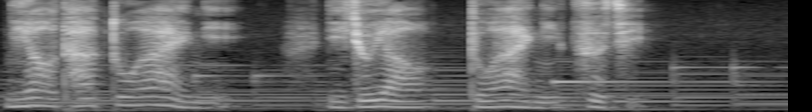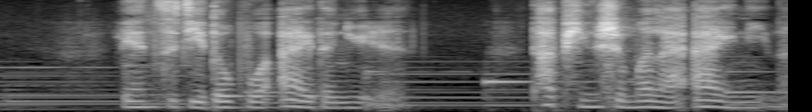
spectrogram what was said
你要他多爱你，你就要多爱你自己。连自己都不爱的女人，她凭什么来爱你呢？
